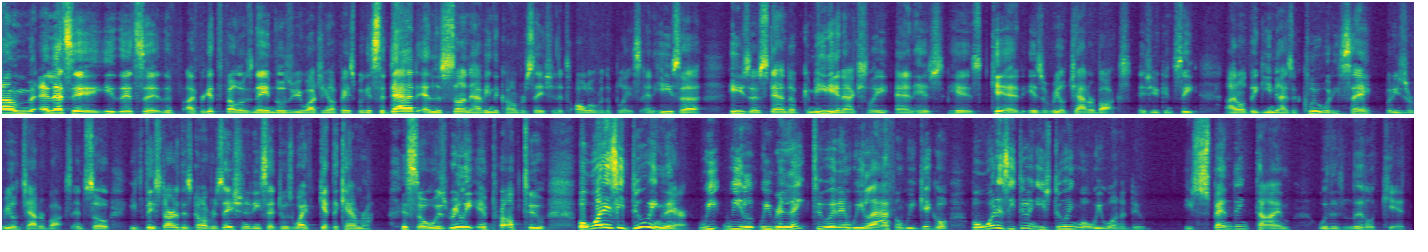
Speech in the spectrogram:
Um, and that's a, that's a, the, I forget the fellow's name. Those of you watching on Facebook, it's the dad and the son having the conversation. It's all over the place, and he's a he's a stand-up comedian actually, and his his kid is a real chatterbox, as you can see. I don't think he has a clue what he's saying, but he's a real chatterbox. And so he, they started this conversation, and he said to his wife, "Get the camera." so it was really impromptu. But what is he doing there? We, we, we relate to it and we laugh and we giggle. But what is he doing? He's doing what we want to do. He's spending time with his little kid,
